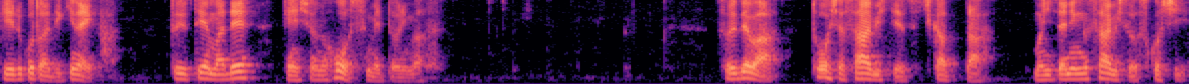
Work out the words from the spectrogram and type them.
けることができないかというテーマで検証の方を進めております。それでは当社サービスで培ったモニタリングサービスを少し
